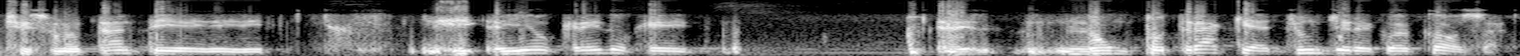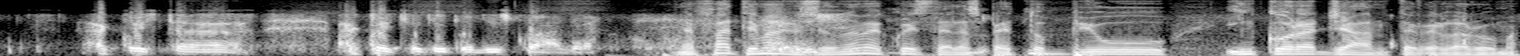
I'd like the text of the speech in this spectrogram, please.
Ci sono tanti. Io credo che eh, non potrà che aggiungere qualcosa a, questa, a, questo tipo di squadra. Infatti Mario, eh, secondo me questo è l'aspetto più incoraggiante per la Roma.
